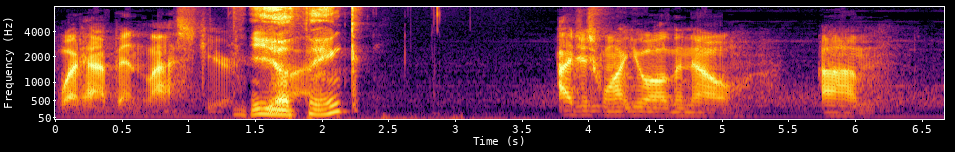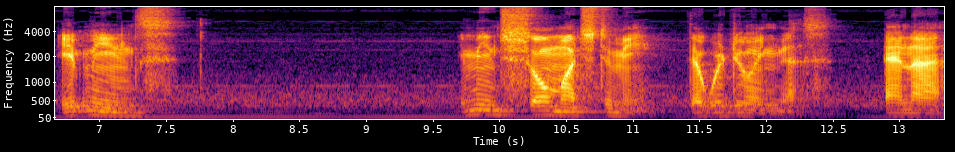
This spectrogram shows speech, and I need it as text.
what happened last year. You think? I just want you all to know, um, it means, it means so much to me that we're doing this, and that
